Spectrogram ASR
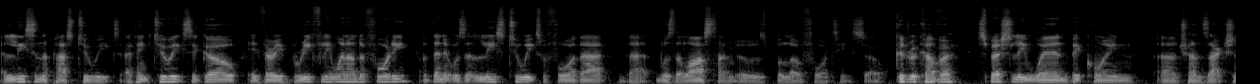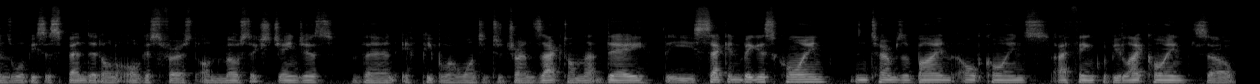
at least in the past two weeks. I think two weeks ago it very briefly went under 40, but then it was at least two weeks before that that was the last time it was below 40. So could recover, especially when Bitcoin uh, transactions will be suspended on August 1st on most exchanges. Then, if people are wanting to transact on that day, the second biggest coin in terms of buying altcoins, I think, would be Litecoin. So,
